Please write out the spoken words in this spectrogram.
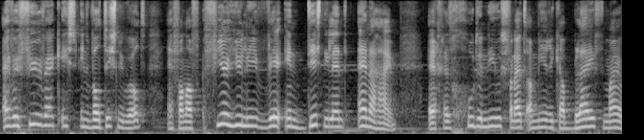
er weer vuurwerk is in Walt Disney World. En vanaf 4 juli weer in Disneyland Anaheim. Echt het goede nieuws vanuit Amerika blijft maar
